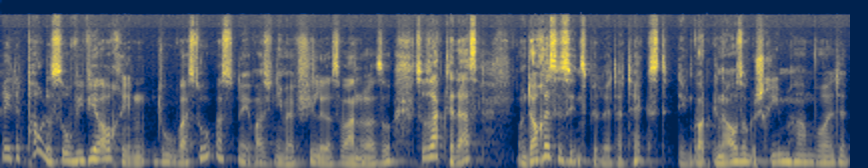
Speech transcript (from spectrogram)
redet Paulus so, wie wir auch reden. Du, weißt du was? Nee, weiß ich nicht mehr, wie viele das waren oder so. So sagt er das. Und doch ist es inspirierter Text, den Gott genauso geschrieben haben wollte.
